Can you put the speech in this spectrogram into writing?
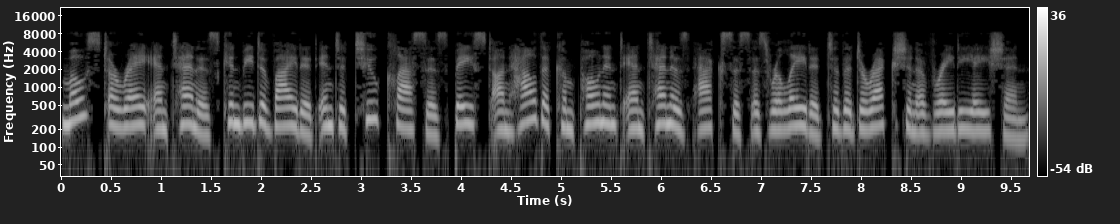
Most array antennas can be divided into two classes based on how the component antenna's axis is related to the direction of radiation.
